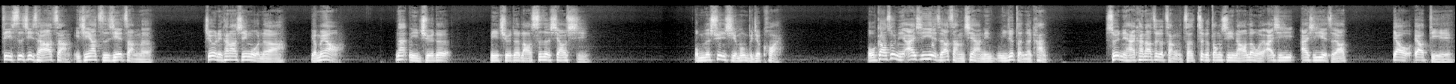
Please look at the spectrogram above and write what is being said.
第四季才要涨，已经要直接涨了。结果你看到新闻了啊？有没有？那你觉得？你觉得老师的消息，我们的讯息有没有比较快？我告诉你，IC 业者要涨价，你你就等着看。所以你还看到这个涨这这个东西，然后认为 IC IC 业者要要要跌。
